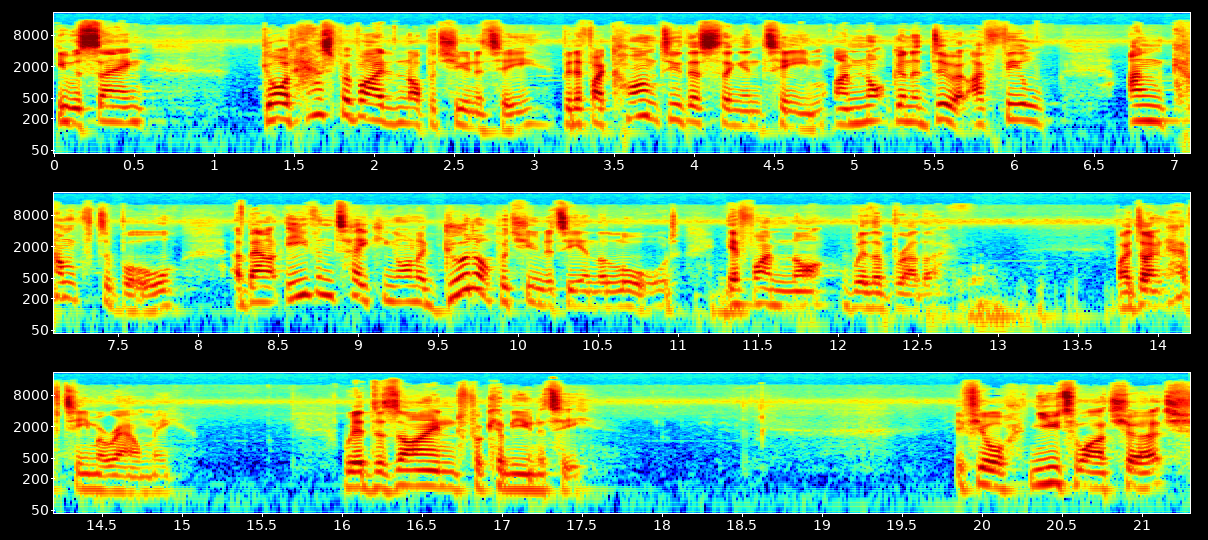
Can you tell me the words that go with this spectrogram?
He was saying, God has provided an opportunity, but if I can't do this thing in team, I'm not going to do it. I feel uncomfortable about even taking on a good opportunity in the Lord if I'm not with a brother, if I don't have team around me. We're designed for community. If you're new to our church,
